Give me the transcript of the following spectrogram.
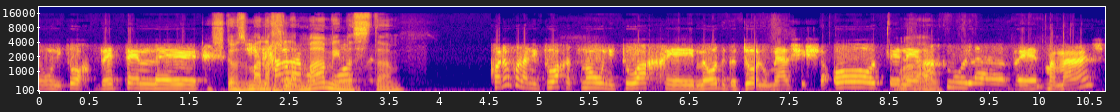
הוא ניתוח בטן... אה, יש גם זמן לא החלמה לעמוד מן הסתם. קודם כל הניתוח עצמו הוא ניתוח אה, מאוד גדול, הוא מעל שש שעות, אה, וואו. נערכנו אליו ממש.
